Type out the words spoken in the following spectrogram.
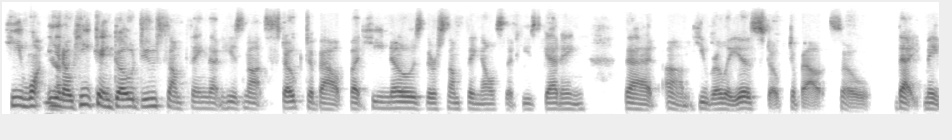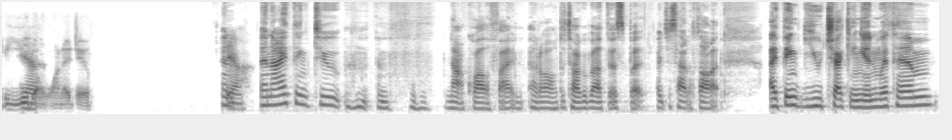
he want yeah. you know he can go do something that he's not stoked about but he knows there's something else that he's getting that um, he really is stoked about. So that maybe you yeah. don't want to do. And, yeah. and i think too i'm not qualified at all to talk about this but i just had a thought I think you checking in with him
